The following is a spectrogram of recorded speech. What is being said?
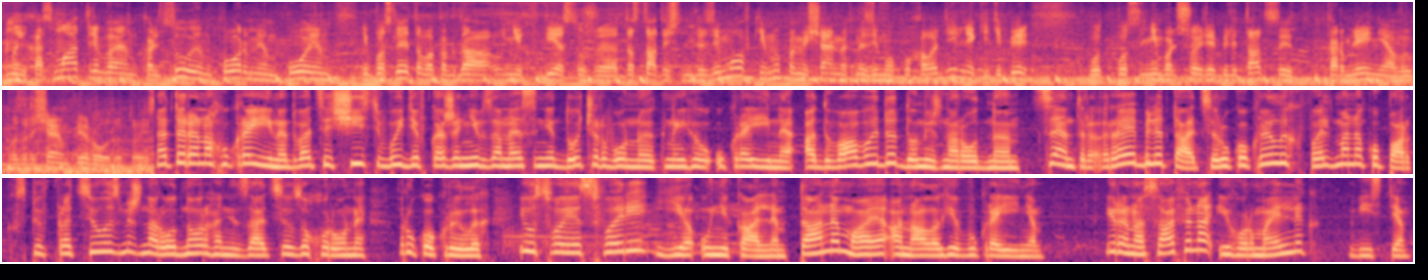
мы их осматриваем, кольцуем, кормим, поем. И после этого, когда у них вес уже достаточный для зимовки, мы помещаем их на зимовку в холодильник. И теперь вот после небольшой реабилитации, кормления вы- возвращаем в природу. То есть На теренах України 26 видів кажанів занесені до Червоної книги України, а два види до міжнародної. Центр реабілітації рукокрилих Фельдмана Копарк співпрацює з міжнародною організацією з охорони рукокрилих і у своїй сфері є унікальним та не має аналогів в Україні. Ірина Сафіна, Ігор Мельник, Вісті.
